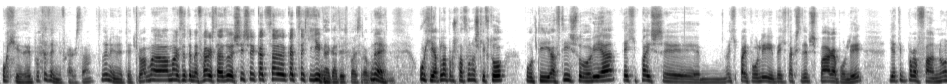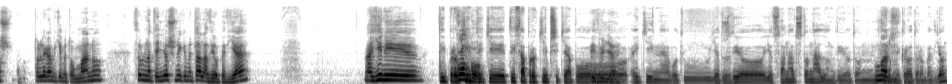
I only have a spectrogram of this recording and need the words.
Όχι, ρε, ποτέ δεν είναι ευχάριστα. Δεν είναι τέτοιο. Άμα, άμα έρθετε με ευχάριστα εδώ εσείς, κάτι θα, κάτι θα έχει γίνει. Ναι, κάτι έχει πάει στραβά. Ναι. Όχι, απλά προσπαθώ να σκεφτώ ότι αυτή η ιστορία έχει πάει, σε, έχει πάει πολύ, έχει ταξιδέψει πάρα πολύ. Γιατί προφανώς, το λέγαμε και με τον Μάνο, θέλουν να τελειώσουν και με τα άλλα δύο παιδιά. Να γίνει τι προκύπτει και τι θα προκύψει και από Η δουλειά. εκείνη από του, για τους, δύο, για τους θανάτους των άλλων δύο, των δύο μικρότερων παιδιών.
